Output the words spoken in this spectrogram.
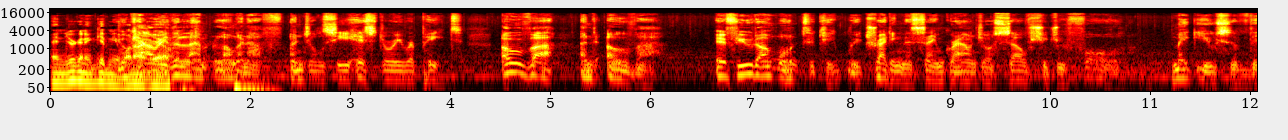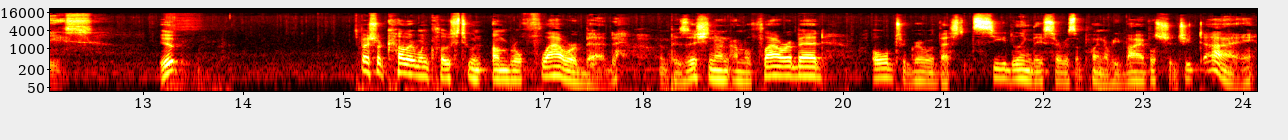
And you're gonna give me You'll one, carry the lamp long enough, and you'll see history repeat. Over and over. If you don't want to keep retreading the same ground yourself should you fall, make use of this. Yep. Special color when close to an umbral flower bed. When positioned on an umbral flower bed, hold to grow a vestige seedling. They serve as a point of revival should you die.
